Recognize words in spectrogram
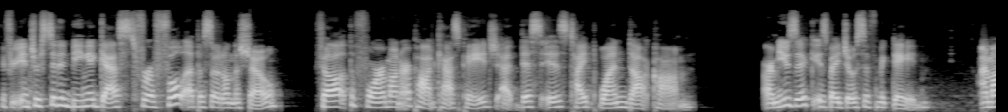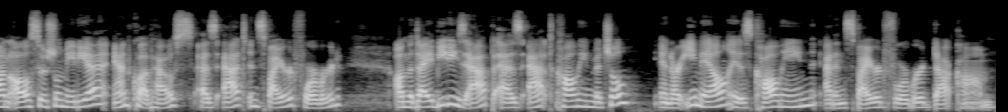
If you're interested in being a guest for a full episode on the show, fill out the form on our podcast page at thisistype1.com. Our music is by Joseph McDade. I'm on all social media and Clubhouse as at Inspired Forward, on the Diabetes app as at Colleen Mitchell, and our email is colleen at inspiredforward.com.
